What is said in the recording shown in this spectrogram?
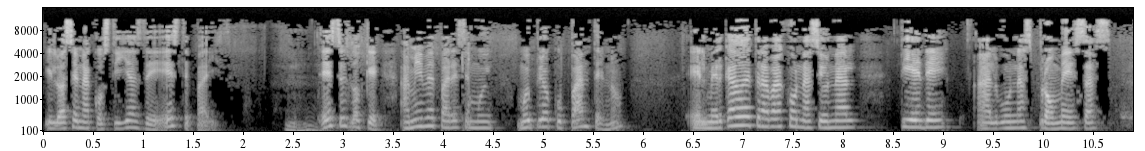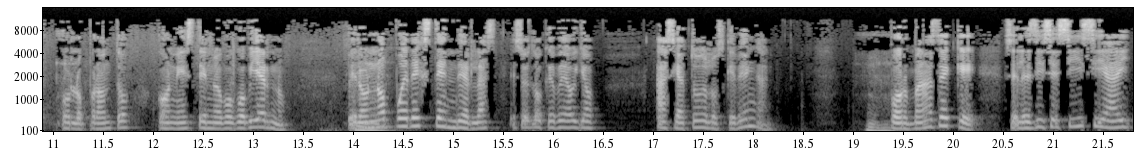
y lo hacen a costillas de este país. Eso es lo que a mí me parece muy, muy preocupante, ¿no? el mercado de trabajo nacional tiene algunas promesas, por lo pronto, con este nuevo gobierno, pero no puede extenderlas, eso es lo que veo yo, hacia todos los que vengan. Por más de que se les dice sí, sí hay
